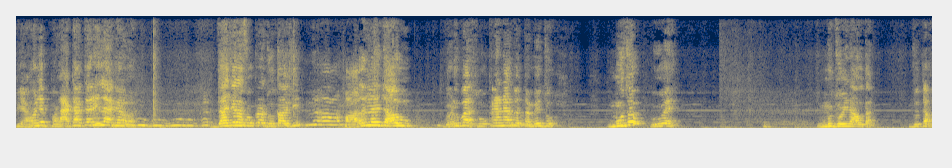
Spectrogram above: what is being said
પેહોને ફડાકા કરી લાગે હવે. જાજેલા છોકરા જોતા આવજી. મારે લઈ જાવું. બળુપા છોકરા ના તો તમે જો. હું જો? હુએ. હું જોઈને આવતા. જોતા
